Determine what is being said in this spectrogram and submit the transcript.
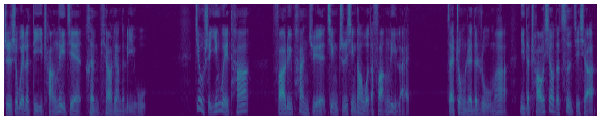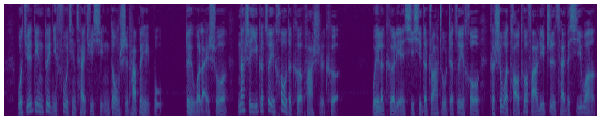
只是为了抵偿那件很漂亮的礼物。就是因为他。法律判决竟执行到我的房里来，在众人的辱骂、你的嘲笑的刺激下，我决定对你父亲采取行动，使他被捕。对我来说，那是一个最后的可怕时刻。为了可怜兮兮地抓住这最后可使我逃脱法律制裁的希望，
